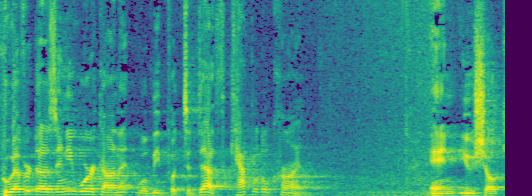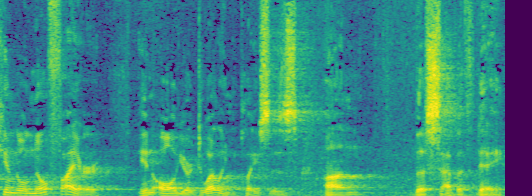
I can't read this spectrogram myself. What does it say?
Whoever does any work on it will be put to death, capital crime. And you shall kindle no fire in all your dwelling places on the Sabbath day.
